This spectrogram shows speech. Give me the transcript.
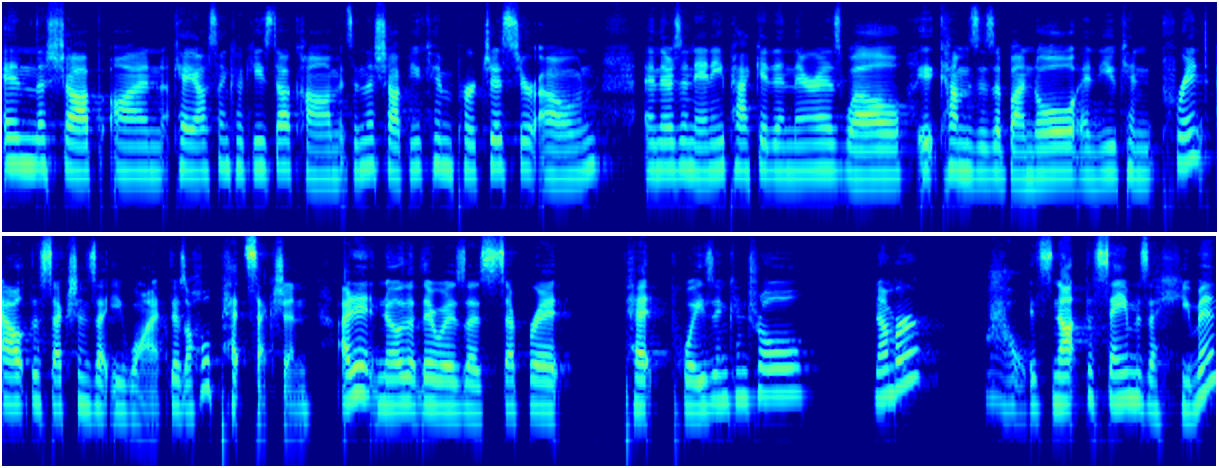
in the shop on chaosandcookies.com. It's in the shop. You can purchase your own, and there's a nanny packet in there as well. It comes as a bundle, and you can print out the sections that you want. There's a whole pet section. I didn't know that there was a separate pet poison control number. Wow. It's not the same as a human.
